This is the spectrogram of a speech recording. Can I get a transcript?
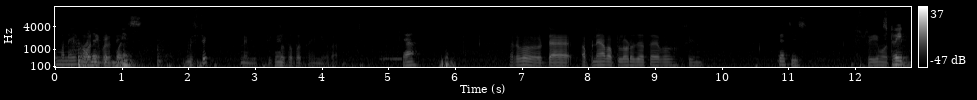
मैंने एक और नहीं पड़ती। मिस्टेक नहीं मिस्टेक को hmm. तो पता ही नहीं होगा। क्या? अरे वो अपने आप अपलोड हो जाता है वो सीन क्या चीज़? स्ट्रीम होती है।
